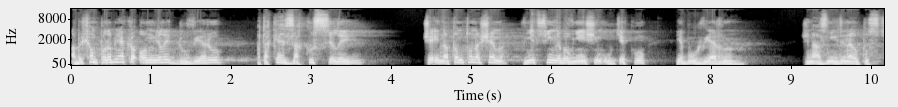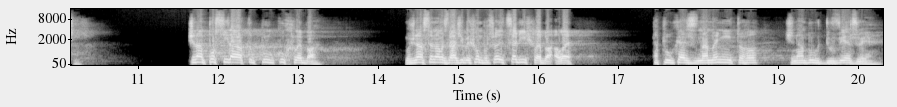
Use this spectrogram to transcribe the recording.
Abychom podobně jako on měli důvěru a také zakusili, že i na tomto našem vnitřním nebo vnějším útěku je Bůh věrný. Že nás nikdy neopustí. Že nám posílá tu půlku chleba. Možná se nám zdá, že bychom potřebovali celý chleba, ale ta půlka je znamení toho, že nám Bůh důvěřuje.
